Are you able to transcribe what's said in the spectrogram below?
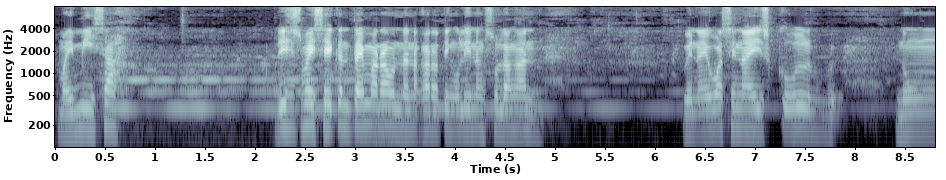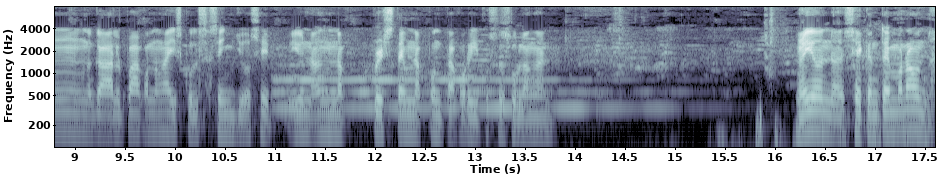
may misa. This is my second time around na nakarating uli ng Sulangan. When I was in high school, nung nag-aaral pa ako ng high school sa St. Joseph, yun ang na- first time napunta ko rito sa Sulangan. Ngayon, uh, second time around,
